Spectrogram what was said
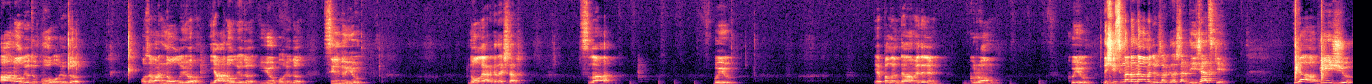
A ne oluyordu? U oluyordu. O zaman ne oluyor? Ya ne oluyordu? U oluyordu. Silnu U. Ne oluyor arkadaşlar? Sla buyu. Yapalım, devam edelim. Grom kuyu. Dişi isimlerden devam ediyoruz arkadaşlar. Diyeceğiz ki Ya viju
